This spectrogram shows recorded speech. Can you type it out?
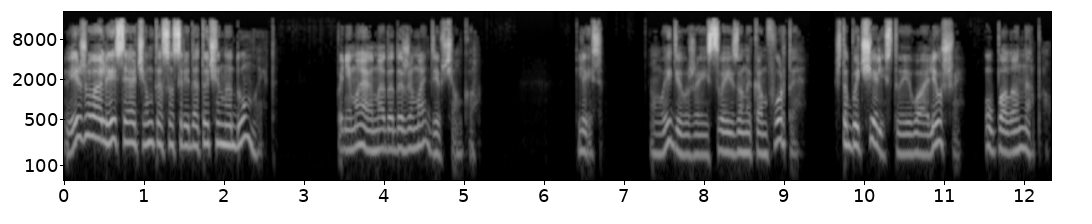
Вижу, Олеся о чем то сосредоточенно думает. Понимаю, надо дожимать девчонку. Лесь, выйди уже из своей зоны комфорта, чтобы челюсть твоего Алёши упала на пол.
